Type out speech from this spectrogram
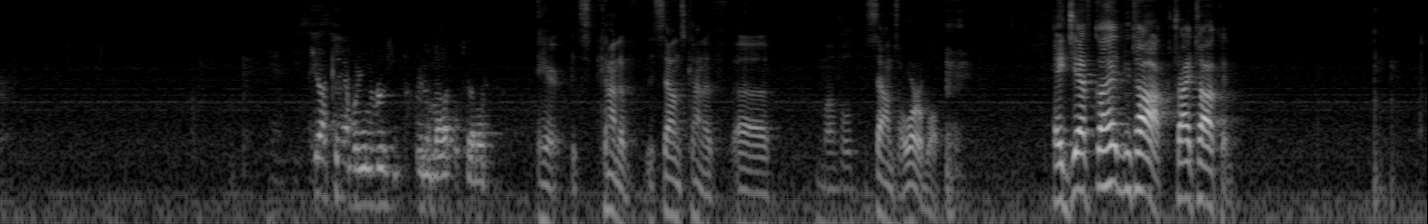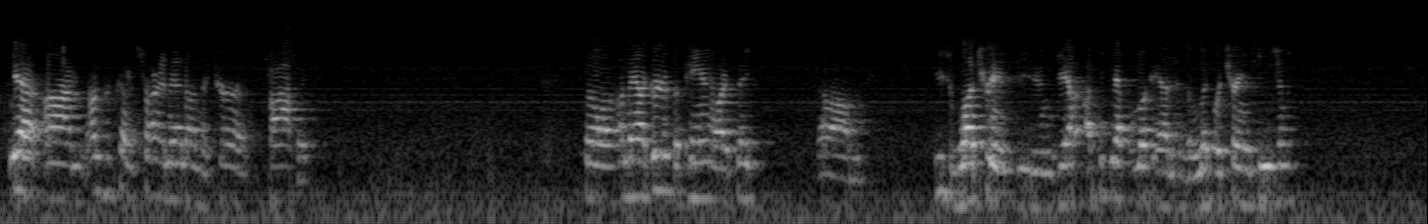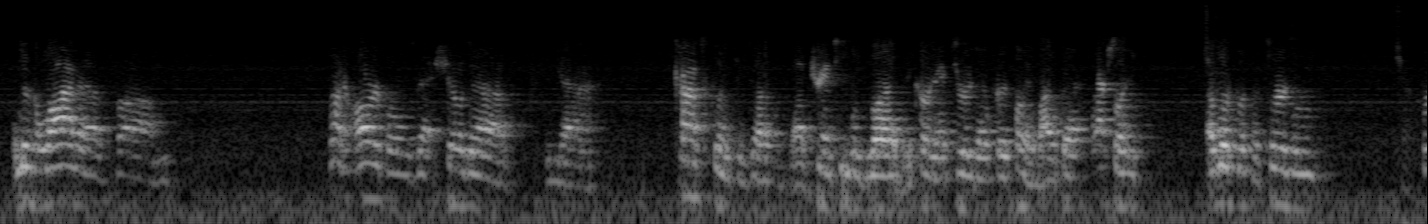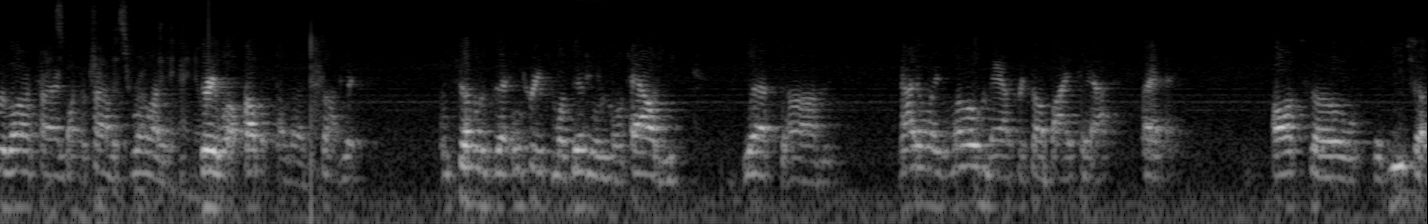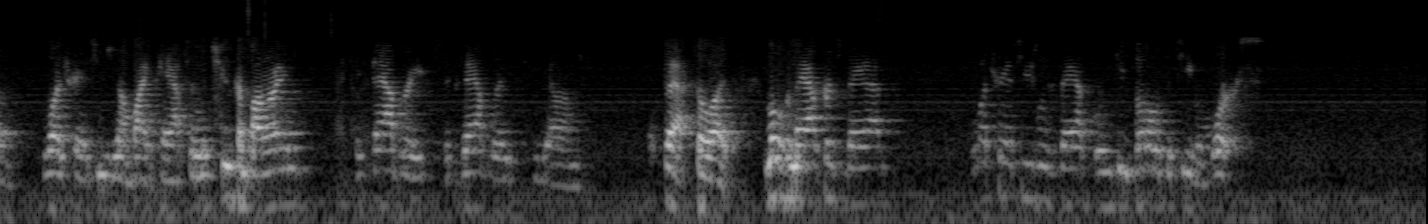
Can Jeff Campbell, University of Toledo Medical Center. Here, it's kind of. It sounds kind of. Uh, Muffled. sounds horrible. Hey Jeff, go ahead and talk. Try talking. Yeah, um, I'm just going to chime in on the current topic. So, I mean, I agree with the panel. I think um, these blood transfusions, I think you have to look at it as a liquid transfusion. And there's a lot of um, a lot of articles that show the, the uh, consequences of, of transfusing blood, the cardiac surgeon, for plenty about that. Actually, I worked with a surgeon for a long time, Dr. Thomas know. very well published on the subject. And so is the increased morbidity and mortality with um, not only low hematocrit on bypass, but also the use of blood transfusion on bypass. And the two combined exaggerate the um, effect. So uh, low hematocrit's bad, blood transfusion is bad, when you do both, it's even worse.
